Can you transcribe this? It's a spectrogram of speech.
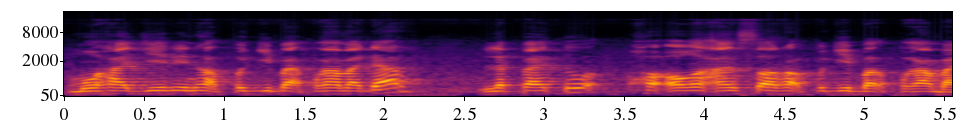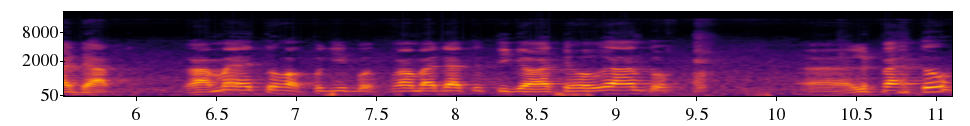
muhajirin hak pergi perang badar. Lepas tu hak orang ansar hak pergi perang badar. Ramai tu hak pergi perang badar tu 300 orang tu. Uh, lepas tu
